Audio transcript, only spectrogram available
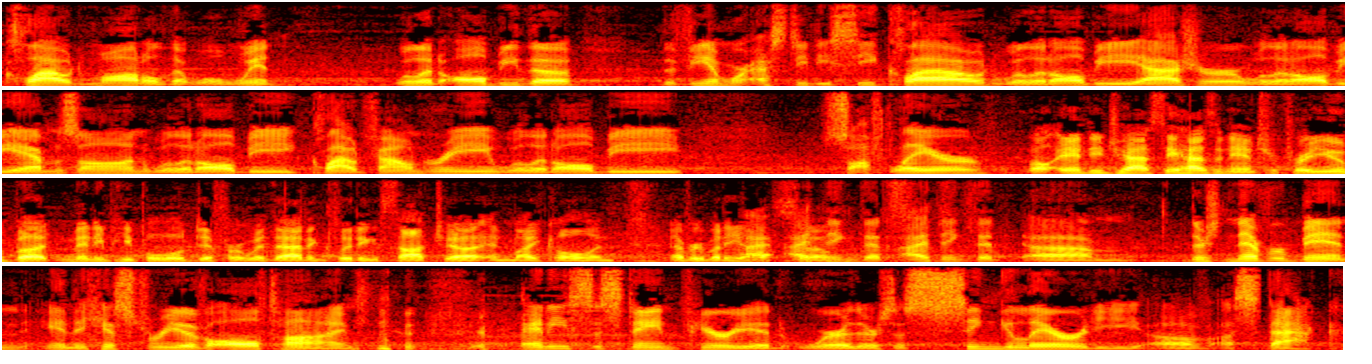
cloud model that will win? Will it all be the, the VMware SDDC cloud? Will it all be Azure? Will it all be Amazon? Will it all be Cloud Foundry? Will it all be SoftLayer? Well, Andy Jassy has an answer for you, but many people will differ with that, including Satya and Michael and everybody else. I, I think that I think that um, there's never been in the history of all time any sustained period where there's a singularity of a stack.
